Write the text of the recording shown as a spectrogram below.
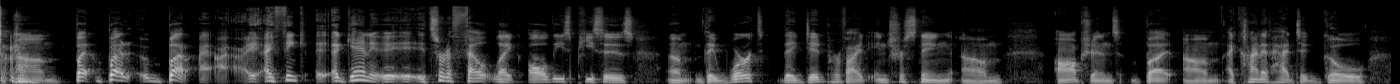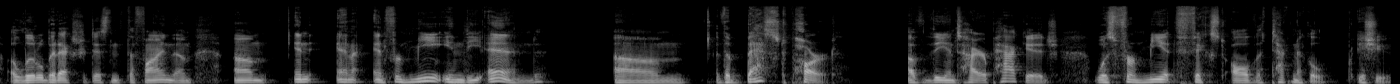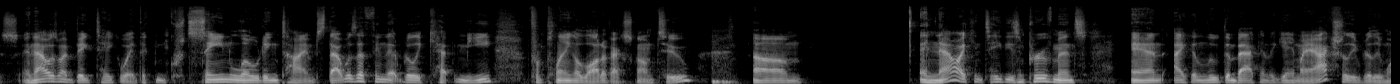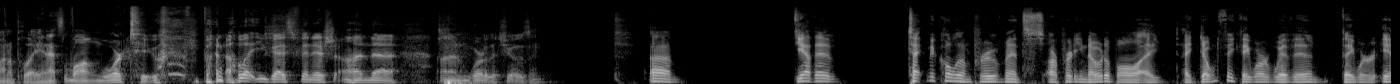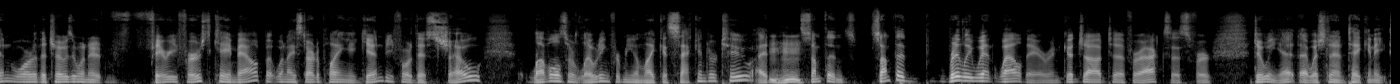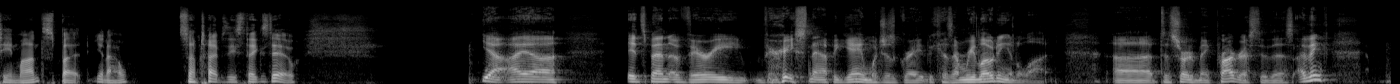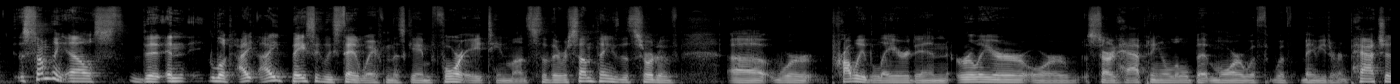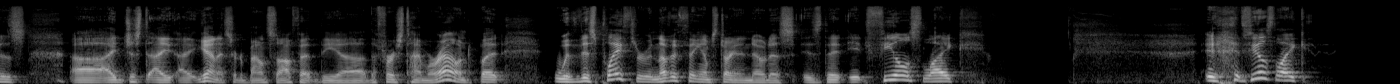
Yeah. um, but but but I I, I think again it, it, sort of felt like all these pieces um, they worked. They did provide interesting um, options, but um, I kind of had to go a little bit extra distance to find them. Um, and and and for me, in the end um, the best part of the entire package was for me it fixed all the technical issues. And that was my big takeaway the insane loading times. That was the thing that really kept me from playing a lot of xcom 2 um, and now i can take these improvements and i can loot them back in the game i actually really want to play and that's long war 2 but i'll let you guys finish on uh, on war of the chosen. Um yeah, the technical improvements are pretty notable. I, I don't think they were within they were in War of the Chosen when it very first came out, but when I started playing again before this show, levels are loading for me in like a second or two. I mm-hmm. something something really went well there, and good job to Firaxis for doing it. I wish it had taken eighteen months, but you know, sometimes these things do. Yeah, I uh it's been a very very snappy game, which is great because I'm reloading it a lot uh, to sort of make progress through this. I think something else that and look, I, I basically stayed away from this game for 18 months, so there were some things that sort of uh, were probably layered in earlier or started happening a little bit more with with maybe different patches. Uh, I just I, I, again I sort of bounced off at the uh, the first time around, but with this playthrough, another thing I'm starting to notice is that it feels like it, it feels like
